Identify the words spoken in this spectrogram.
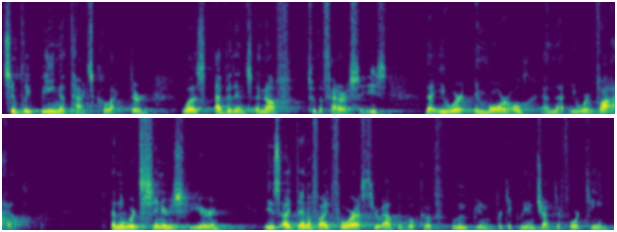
Simply being a tax collector was evidence enough to the Pharisees that you were immoral and that you were vile. And the word sinners here is identified for us throughout the book of Luke, and particularly in chapter 14.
